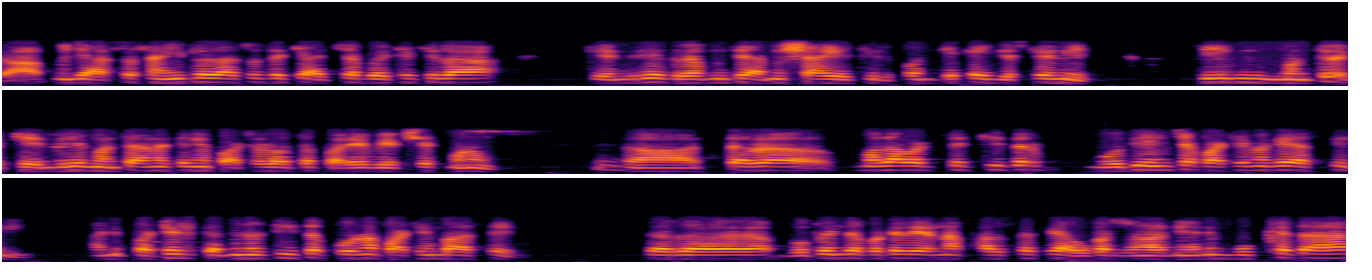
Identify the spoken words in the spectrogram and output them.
म्हणजे असं सांगितलं जात होतं की आजच्या बैठकीला केंद्रीय गृहमंत्री अमित शहा येतील पण ते काही दिसले नाहीत. तीन मंत्री केंद्रीय मंत्र्यांना त्यांनी पाठवलं होतं पर्यवेक्षक म्हणून. तर मला वाटतं की जर मोदी यांच्या पाठीमागे असतील आणि पटेल कम्युनिटीचा पूर्ण पाठिंबा असेल तर भूपेंद्र पटेल यांना फारसं काही अवघड जाणार नाही. आणि मुख्यतः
